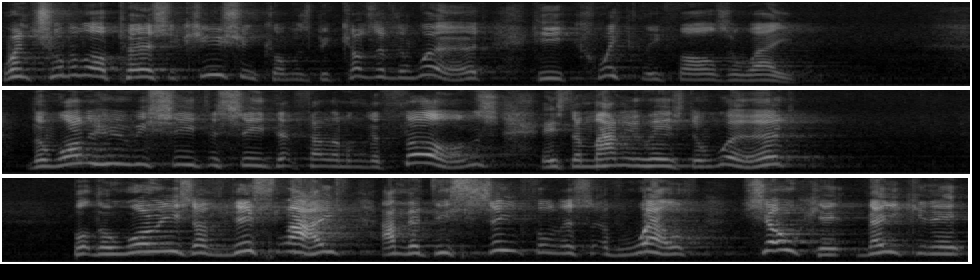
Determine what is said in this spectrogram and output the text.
When trouble or persecution comes because of the word, he quickly falls away. The one who received the seed that fell among the thorns is the man who hears the word but the worries of this life and the deceitfulness of wealth choke it, making it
